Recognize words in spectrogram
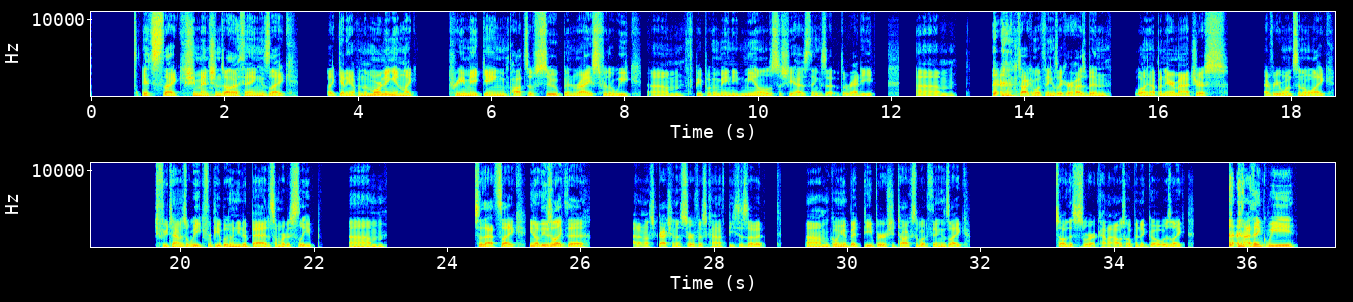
it's like she mentions other things like like getting up in the morning and like pre-making pots of soup and rice for the week um, for people who may need meals. So she has things at the ready. Um, talking about things like her husband blowing up an air mattress every once in a like a few times a week for people who need a bed somewhere to sleep. Um, so that's like you know these are like the I don't know scratching the surface kind of pieces of it. Um, going a bit deeper, she talks about things like. So this is where kind of I was hoping to go was like, I think we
